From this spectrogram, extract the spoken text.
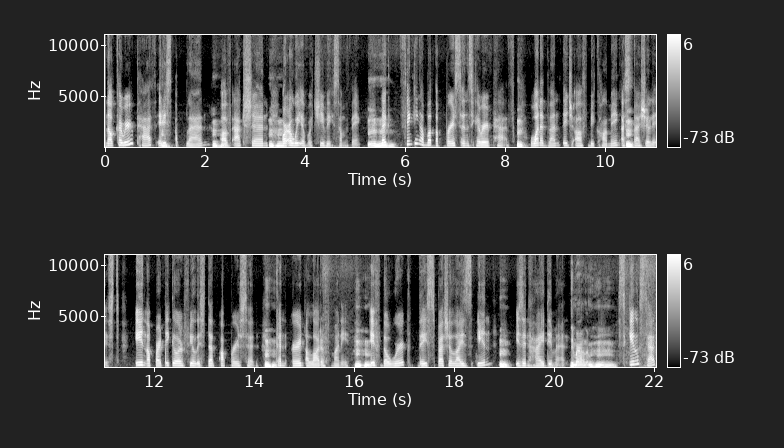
Now, career path, it is a plan of action or a way of achieving something. Like thinking about a person's career path, Mm. one advantage of becoming a Mm. specialist in a particular field is that a person Mhm. can earn a lot of money Mhm. if the work they specialize in Mm. is in high demand. demand. Mhm. Skill set,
